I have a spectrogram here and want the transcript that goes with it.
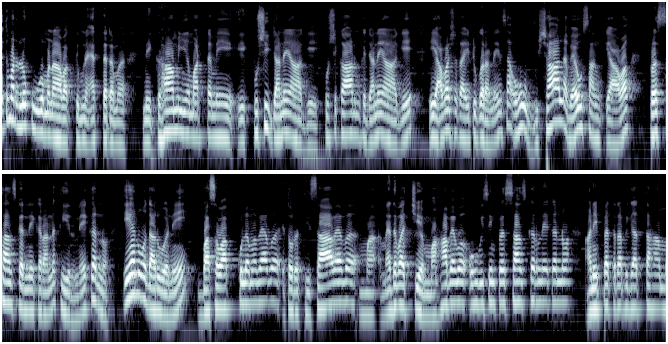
එතුමාට ලොකු උවමනාවක් තිබුණා ඇත්තටම මේ ග්‍රාමීය මට්ටමේ ඒ කෘෂි ජනයාගේ කෘෂිකාර්මික ජනයාගේ ඒ අවශ්‍යතා ඉටු කරන්න. ඒ නිසා ඔහු විශාල වැව් සංඛ්‍යාවක් ප්‍රසංස්කරණය කරන්න තීරණය කරනවා. ඒ අනුව දරුවනේ බසවක්කුලම වැව, එතකොට තිසා වැව, මැදවච්චිය මහ වැව ඔහු විසින් ප්‍රසංස්කරණය කරනවා. අනිත් පැත්තට අපි ගත්තාම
